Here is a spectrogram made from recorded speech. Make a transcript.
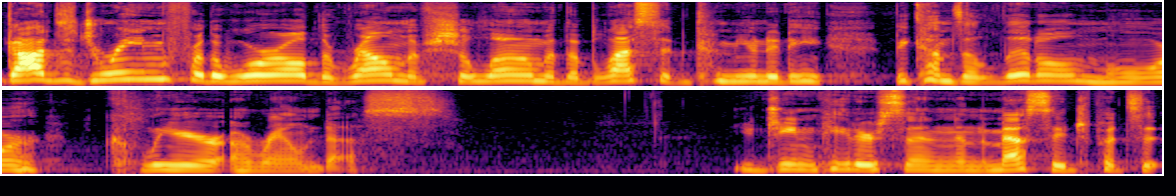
God's dream for the world, the realm of shalom, of the blessed community, becomes a little more clear around us. Eugene Peterson in the message puts it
